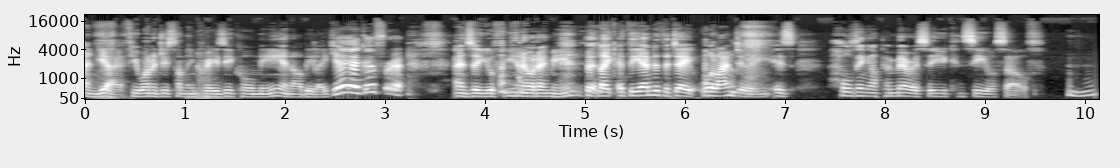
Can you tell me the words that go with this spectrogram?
and yeah, if you want to do something crazy, call me, and I'll be like, yeah, yeah, go for it. And so you'll, you know what I mean. But like at the end of the day, all I'm doing is holding up a mirror so you can see yourself, mm-hmm.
